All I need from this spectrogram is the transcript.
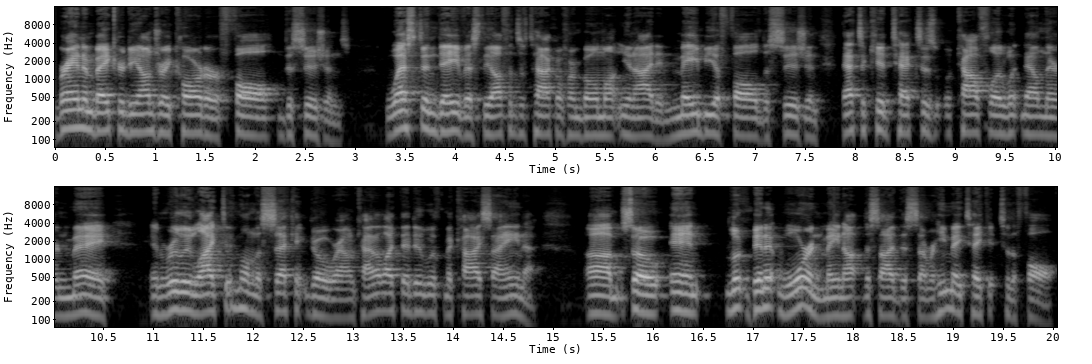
Brandon Baker, DeAndre Carter fall decisions. Weston Davis, the offensive tackle from Beaumont United, may be a fall decision. That's a kid Texas. Kyle Flood went down there in May and really liked him on the second go round, kind of like they did with Makai Saina. Um, so, and look, Bennett Warren may not decide this summer. He may take it to the fall.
